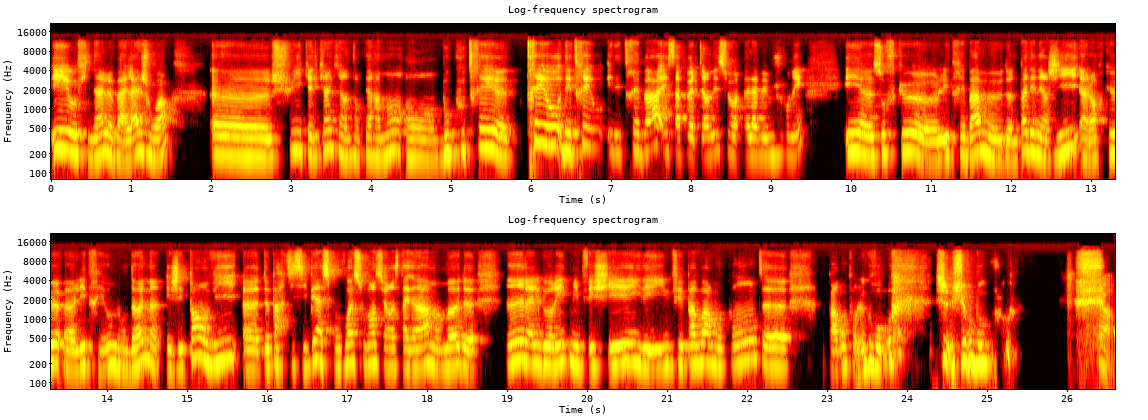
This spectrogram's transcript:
Et au final, bah, la joie. Euh, je suis quelqu'un qui a un tempérament en beaucoup très euh, très haut, des très hauts et des très bas, et ça peut alterner sur la même journée. Et euh, sauf que euh, les très bas me donnent pas d'énergie, alors que euh, les très hauts m'en donnent. Et j'ai pas envie de participer à ce qu'on voit souvent sur Instagram en mode hein, l'algorithme il me fait chier, il, est, me fait pas voir mon compte. pardon pour le gros, je jure beaucoup. Alors,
